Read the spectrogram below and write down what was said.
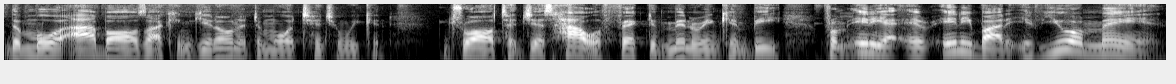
the more eyeballs I can get on it, the more attention we can draw to just how effective mentoring can be from mm-hmm. any eh, anybody. If you're a man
